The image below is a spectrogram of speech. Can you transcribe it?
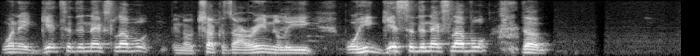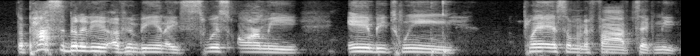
when they get to the next level, you know, Chuck is already in the league. But When he gets to the next level, the the possibility of him being a Swiss Army in between playing some of the five technique,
